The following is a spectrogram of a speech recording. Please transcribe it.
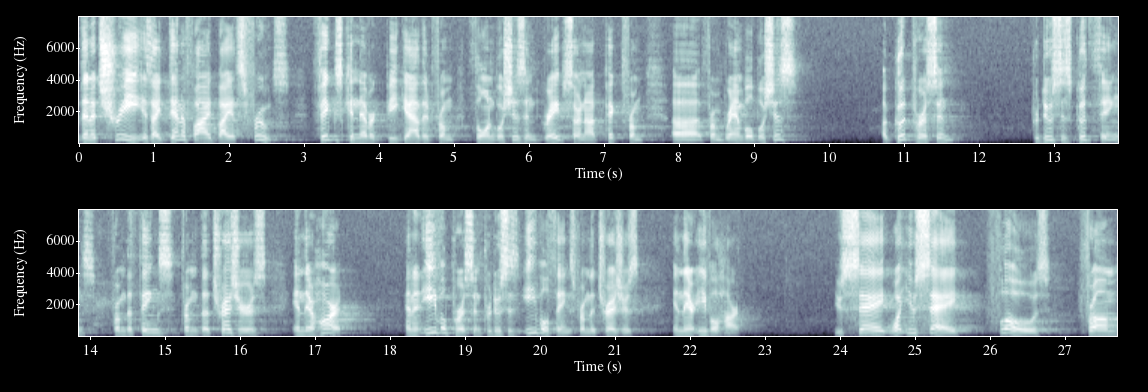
Then a tree is identified by its fruits. Figs can never be gathered from thorn bushes, and grapes are not picked from, uh, from bramble bushes. A good person produces good things from the things, from the treasures in their heart. And an evil person produces evil things from the treasures in their evil heart. You say, what you say flows from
